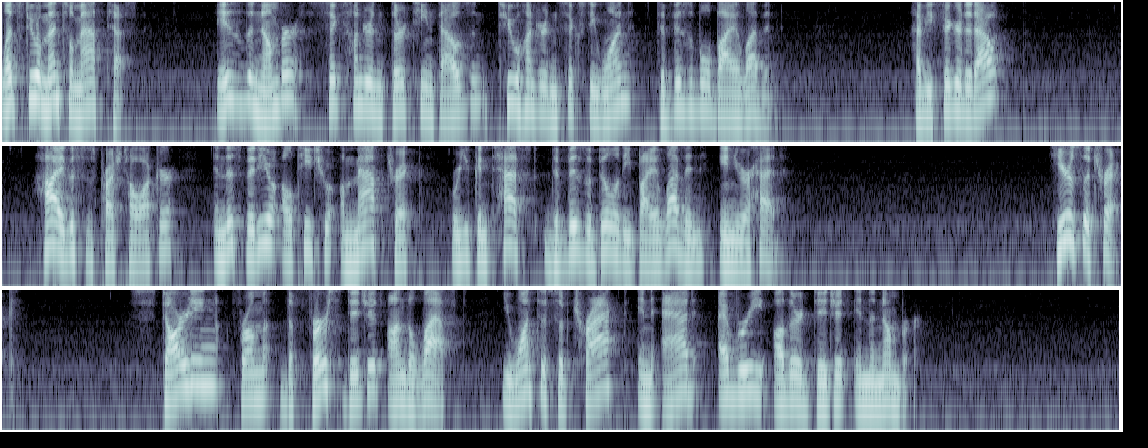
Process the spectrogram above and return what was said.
Let's do a mental math test. Is the number 613,261 divisible by 11? Have you figured it out? Hi, this is Presh Talwalkar. In this video, I'll teach you a math trick where you can test divisibility by 11 in your head. Here's the trick. Starting from the first digit on the left, you want to subtract and add every other digit in the number.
